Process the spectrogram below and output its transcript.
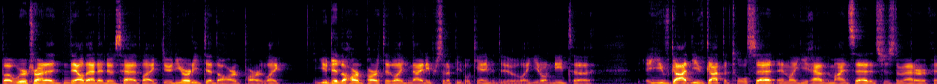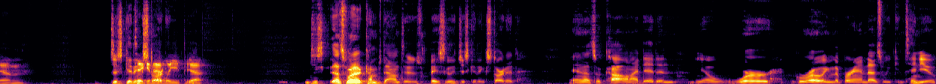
But we were trying to nail that into his head like dude you already did the hard part. Like you did the hard part that like 90% of people can't even do. Like you don't need to you've got you've got the tool set and like you have the mindset. It's just a matter of him just getting taking started. that leap yeah just that's what it comes down to is basically just getting started. And that's what kyle and i did and you know we're growing the brand as we continue.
